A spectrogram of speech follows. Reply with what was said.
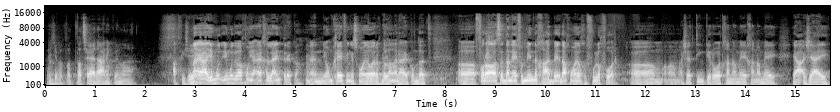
weet je, wat, wat, wat zou jij daarin kunnen adviseren? Nou ja, je moet, je moet wel gewoon je eigen lijn trekken. Mhm. En je omgeving is gewoon heel erg belangrijk, omdat eh, vooral als het dan even minder gaat, ben je daar gewoon heel gevoelig voor. Ehm, ehm, als jij tien keer hoort, ga nou mee, ga nou mee. Ja, als jij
